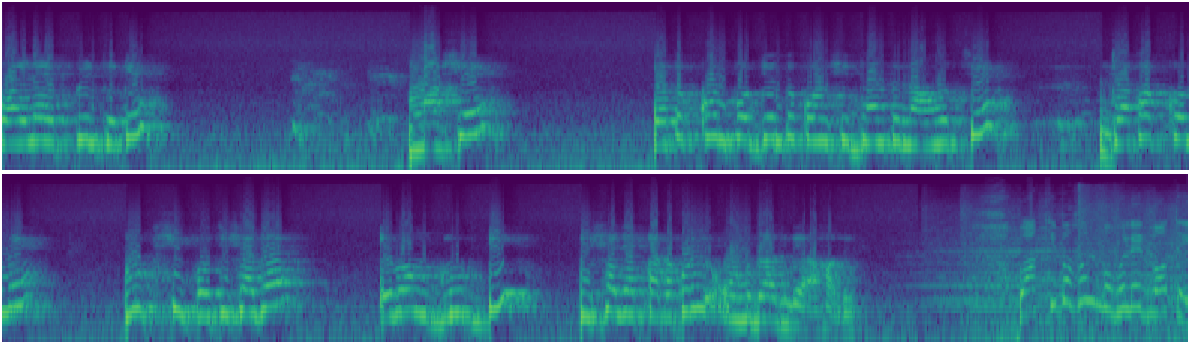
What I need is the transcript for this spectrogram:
পয়লা এপ্রিল থেকে মাসে ততক্ষণ পর্যন্ত কোনো সিদ্ধান্ত না হচ্ছে। যথাক্রমে গ্রুপ সি পঁচিশ হাজার এবং গ্রুপ ডি বিশ হাজার টাকা করে অনুদান দেওয়া হবে। ওয়াকিবহল মহলের মতে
